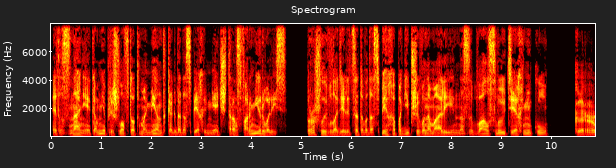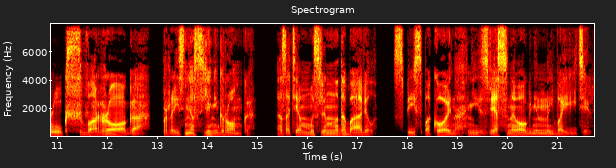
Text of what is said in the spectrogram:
Это знание ко мне пришло в тот момент, когда доспех и меч трансформировались. Прошлый владелец этого доспеха, погибший в аномалии, называл свою технику «Круг сварога», произнес я негромко а затем мысленно добавил «Спи спокойно, неизвестный огненный воитель».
